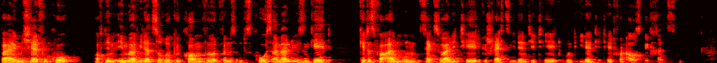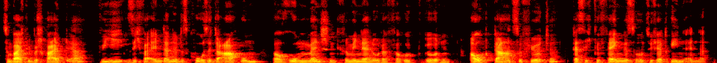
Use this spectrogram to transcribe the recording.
Bei Michel Foucault, auf den immer wieder zurückgekommen wird, wenn es um Diskursanalysen geht, geht es vor allem um Sexualität, Geschlechtsidentität und Identität von Ausgegrenzten. Zum Beispiel beschreibt er, wie sich verändernde Diskurse darum, warum Menschen kriminell oder verrückt würden, auch dazu führte, dass sich Gefängnisse und Psychiatrien änderten.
